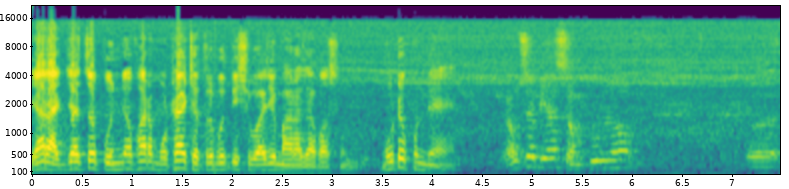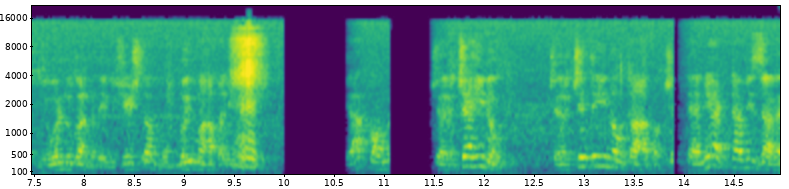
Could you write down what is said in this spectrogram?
या राज्याचं पुण्य फार मोठं आहे छत्रपती शिवाजी महाराजापासून. मोठं पुण्य आहे. राऊसाहेब या संपूर्ण निवडणुकांमध्ये विशेषतः मुंबई महापालिकेत या काँग्रेस चर्चाही नव्हती. चर्चेतही नव्हता हा पक्ष. त्याने अठ्ठावीस जागा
